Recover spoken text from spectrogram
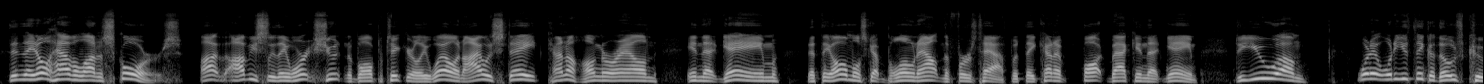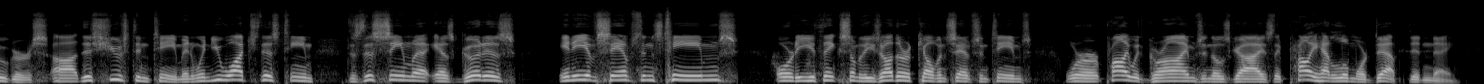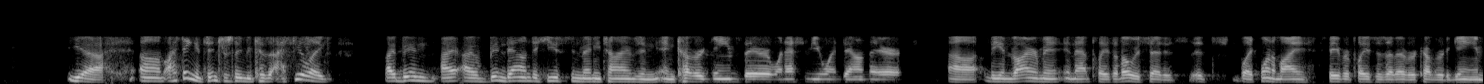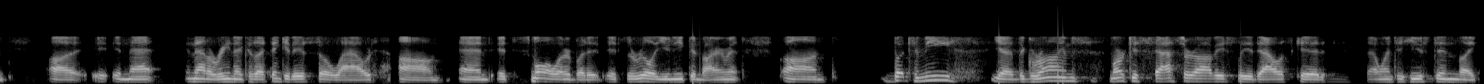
then they don't have a lot of scores. Obviously, they weren't shooting the ball particularly well, and Iowa State kind of hung around in that game that they almost got blown out in the first half, but they kind of fought back in that game. Do you um, what what do you think of those Cougars, uh, this Houston team, and when you watch this team, does this seem uh, as good as any of Sampson's teams, or do you think some of these other Kelvin Sampson teams were probably with Grimes and those guys? They probably had a little more depth, didn't they? Yeah, um, I think it's interesting because I feel like I've been I, I've been down to Houston many times and, and covered games there when SMU went down there. Uh, the environment in that place, I've always said it's it's like one of my favorite places I've ever covered a game uh, in that in that arena because I think it is so loud um, and it's smaller, but it, it's a really unique environment. Um, but to me, yeah, the Grimes, Marcus Sasser, obviously a Dallas kid that went to Houston, like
